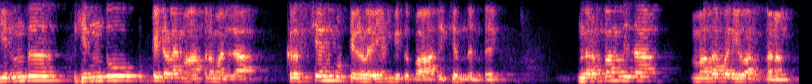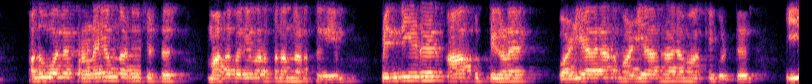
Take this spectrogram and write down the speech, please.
ഹിന്ദു ഹിന്ദു കുട്ടികളെ മാത്രമല്ല ക്രിസ്ത്യൻ കുട്ടികളെയും ഇത് ബാധിക്കുന്നുണ്ട്. നിർബന്ധിത മതപരിവർത്തനം അതുപോലെ പ്രണയം നടിച്ചിട്ട് മതപരിവർത്തനം നടത്തുകയും പിന്നീട് ആ കുട്ടികളെ വഴിയാ വഴിയാധാരമാക്കി വിട്ട് ഈ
